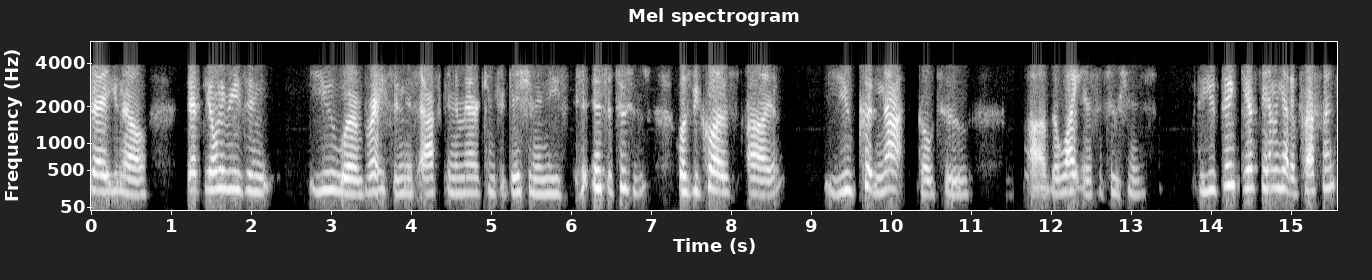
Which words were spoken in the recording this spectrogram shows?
say, you know, that the only reason you were embracing this African American tradition in these institutions was because uh, you could not go to uh, the white institutions do you think your family had a preference?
